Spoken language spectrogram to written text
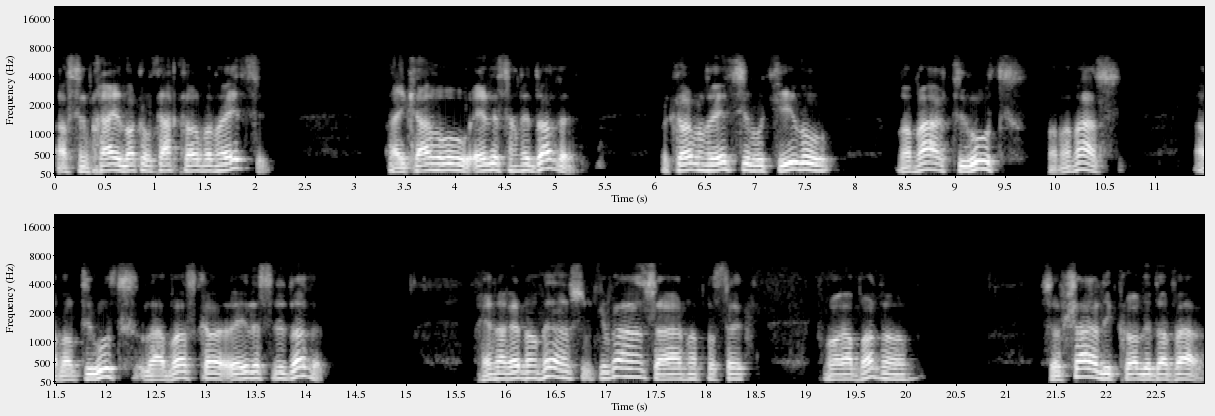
השמחה היא לא כל כך קורבן העצים. העיקר הוא אלס הנדובר. וקורבן העצים הוא כאילו, נאמר, תירוץ, לא ממש, אבל תירוץ לאבוס אלס נדובר. לכן הרב אומר שמכיוון שהעם פוסק כמו רבונון, שאפשר לקרוא לדבר,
